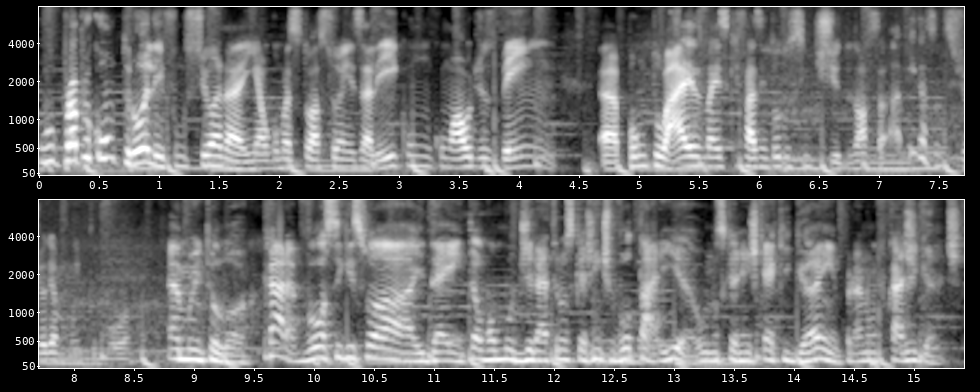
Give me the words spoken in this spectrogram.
o próprio controle funciona em algumas situações ali com, com áudios bem uh, pontuais, mas que fazem todo sentido. Nossa, a migração desse jogo é muito boa. É muito louco. Cara, vou seguir sua ideia, então vamos direto nos que a gente votaria ou nos que a gente quer que ganhe para não ficar gigante.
